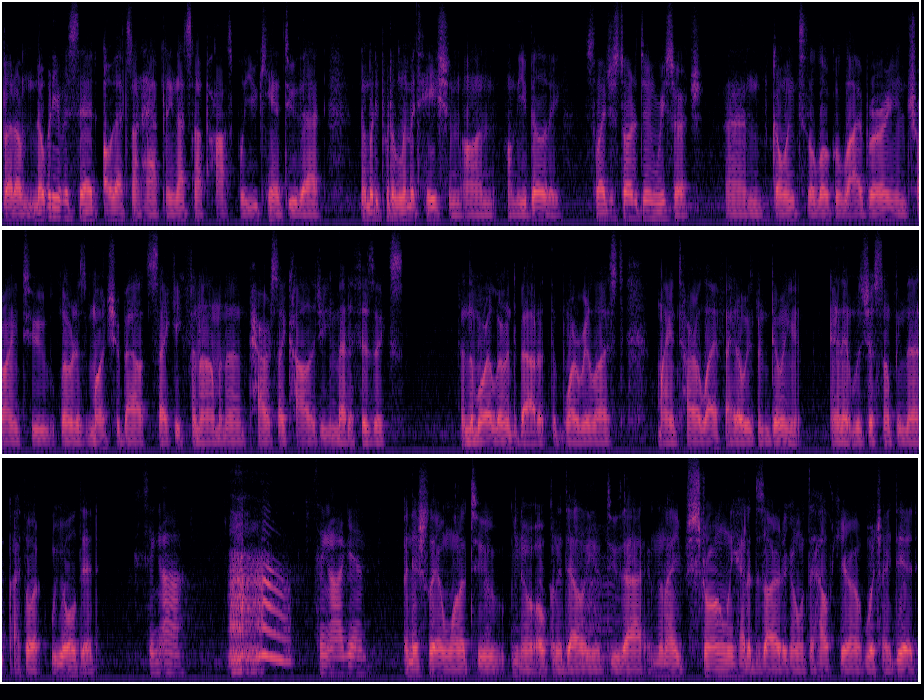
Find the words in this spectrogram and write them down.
But um, nobody ever said, oh, that's not happening, that's not possible, you can't do that. Nobody put a limitation on, on the ability. So I just started doing research and going to the local library and trying to learn as much about psychic phenomena, and parapsychology, metaphysics. And the more I learned about it, the more I realized my entire life I had always been doing it. And it was just something that I thought we all did. Sing ah. Sing ah again. Initially, I wanted to, you know, open a deli and do that. And then I strongly had a desire to go into healthcare, which I did.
